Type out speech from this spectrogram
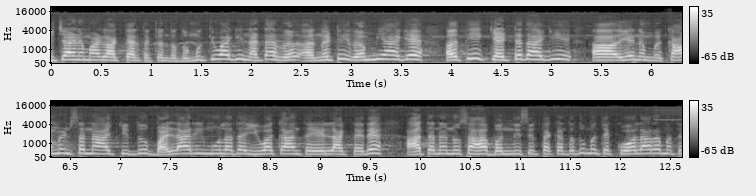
ವಿಚಾರಣೆ ಮಾಡಲಾಗ್ತಾ ಇರ್ತಕ್ಕಂಥದ್ದು. ಮುಖ್ಯವಾಗಿ ನಟ ನಟಿ ರಮ್ಯಾಗೆ ಅತಿ ಕೆಟ್ಟದಾಗಿ ಏನು ಕಾಮೆಂಟ್ಸ್ ಅನ್ನ ಹಾಕಿದ್ದು ಬಳ್ಳಾರಿ ಮೂಲದ ಯುವಕ ಅಂತ ಹೇಳಲಾಗ್ತಾ ಇದೆ. ಆತನನ್ನು ಸಹ ಬಂಧಿಸಿರ್ತಕ್ಕಂಥದ್ದು. ಮತ್ತೆ ಕೋಲಾರ ಮತ್ತೆ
